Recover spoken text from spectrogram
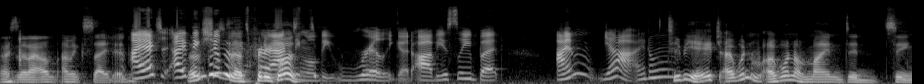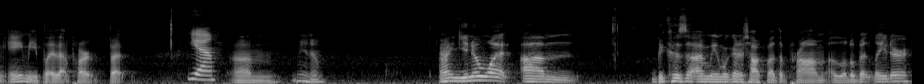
I said I'm, I'm excited. I actually I think That's she'll be, that's her close. acting will be really good, obviously, but I'm yeah I don't TBH, I wouldn't I wouldn't have minded seeing Amy play that part, but yeah um, you know. Uh, you know what? Um, because I mean, we're going to talk about the prom a little bit later,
